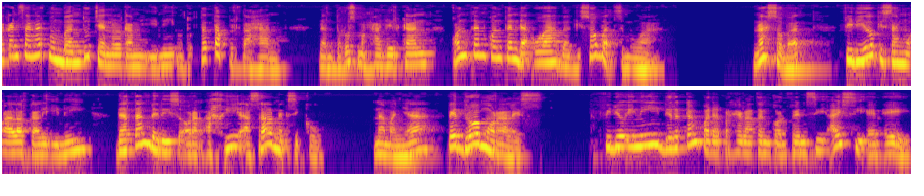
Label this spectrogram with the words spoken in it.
akan sangat membantu channel kami ini untuk tetap bertahan dan terus menghadirkan konten-konten dakwah bagi sobat semua. Nah sobat, video kisah mu'alaf kali ini datang dari seorang ahli asal Meksiko. Namanya Pedro Morales. Video ini direkam pada perhelatan konvensi ICNA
